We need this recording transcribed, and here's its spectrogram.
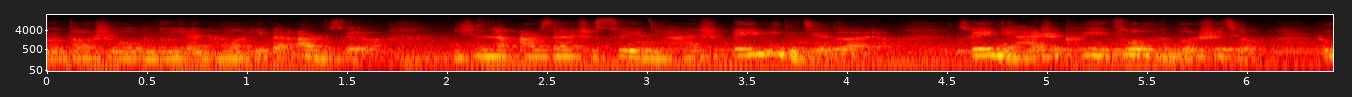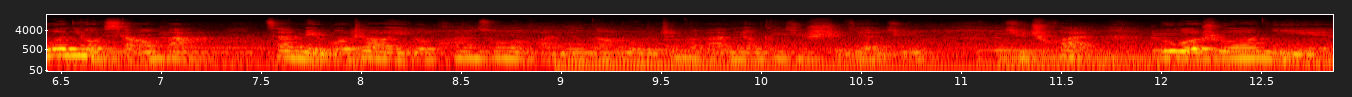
能到时候我们都延长到一百二十岁了。你现在二三十岁，你还是 baby 的阶段呀，所以你还是可以做很多事情。如果你有想法，在美国这样一个宽松的环境当中，你真的完全可以去实践，去去踹。如果说你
